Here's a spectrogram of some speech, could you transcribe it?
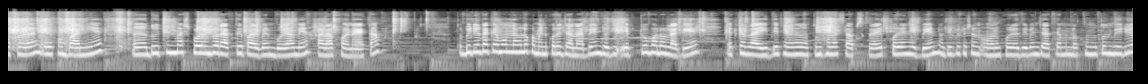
আপনারা এরকম বানিয়ে দুই তিন মাস পর্যন্ত রাখতে পারবেন বয়ামে। খারাপ হয় না এটা। তো ভিডিওটা কেমন লাগল কমেন্ট করে জানাবেন। যদি একটু ভালো লাগে একটা লাইক দিয়ে চ্যানেলে নতুন হলে সাবস্ক্রাইব করে নেবেন নোটিফিকেশন অন করে দেবেন যাতে আমার নতুন নতুন ভিডিও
